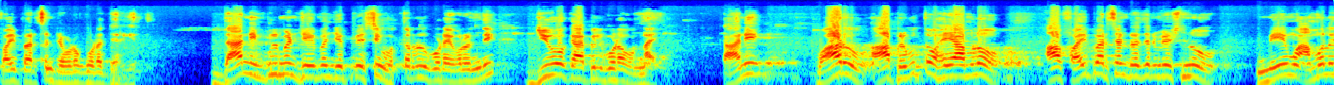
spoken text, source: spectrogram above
ఫైవ్ పర్సెంట్ ఇవ్వడం కూడా జరిగింది. దాన్ని ఇంప్లిమెంట్ చేయమని చెప్పేసి ఉత్తర్వులు కూడా ఇవ్వనుంది జియో కాపీలు కూడా ఉన్నాయి. కానీ వారు ఆ ప్రభుత్వ హయాంలో ఆ ఫైవ్ పర్సెంట్ రిజర్వేషన్ను మేము అమలు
